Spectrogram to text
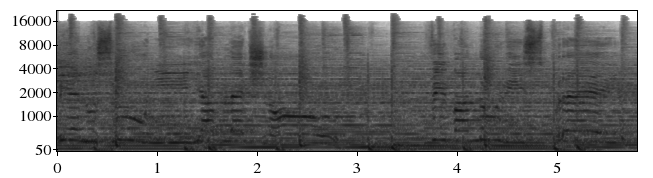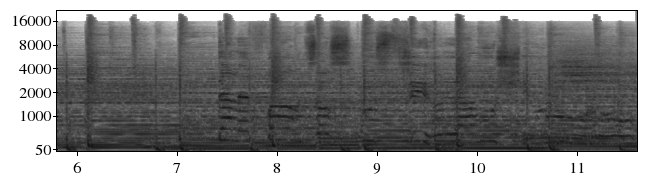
Pěnu svůní jablečnou, vyvanulý sprej, telefon, co zkustři hlavu šňůru.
